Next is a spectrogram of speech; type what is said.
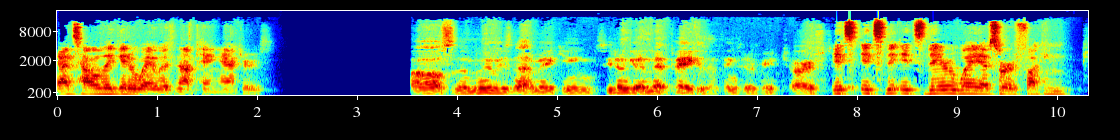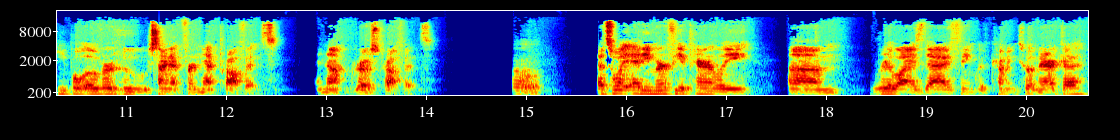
That's how they get away with not paying actors. Oh, so the movie's not making. So you don't get a net pay because the things that are being charged. It's it's the, it's their way of sort of fucking people over who sign up for net profits and not gross profits. Oh. That's why Eddie Murphy apparently um, realized that. I think with Coming to America,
